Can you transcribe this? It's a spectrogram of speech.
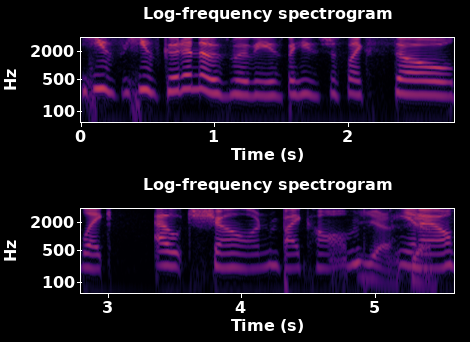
he's he's good in those movies but he's just like so like outshone by Combs. yes, you yes. know.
